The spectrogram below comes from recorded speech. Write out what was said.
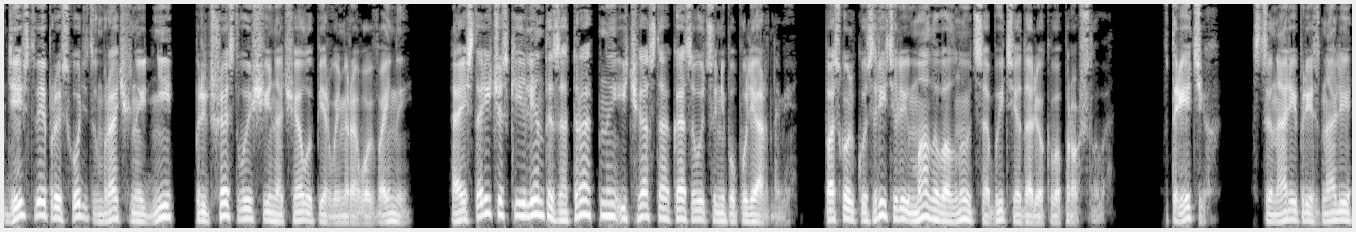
действие происходит в мрачные дни, предшествующие началу Первой мировой войны, а исторические ленты затратны и часто оказываются непопулярными, поскольку зрителей мало волнуют события далекого прошлого. В-третьих, сценарий признали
